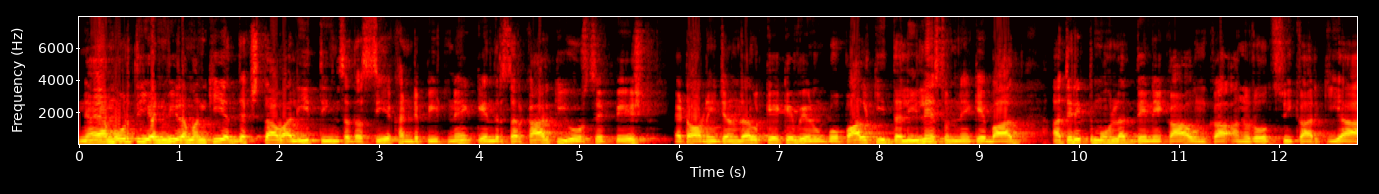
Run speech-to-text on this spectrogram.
न्यायमूर्ति एन वी रमन की अध्यक्षता वाली तीन सदस्यीय खंडपीठ ने केंद्र सरकार की ओर से पेश अटॉर्नी जनरल के के वेणुगोपाल की दलीलें सुनने के बाद अतिरिक्त मोहलत देने का उनका अनुरोध स्वीकार किया।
